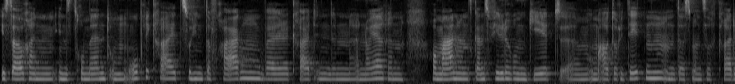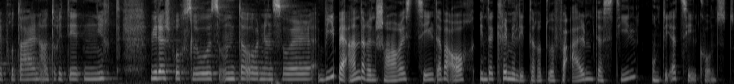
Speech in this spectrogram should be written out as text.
ist auch ein Instrument, um Obrigkeit zu hinterfragen, weil gerade in den neueren Romanen es ganz viel darum geht, ähm, um Autoritäten und dass man sich gerade brutalen Autoritäten nicht widerspruchslos unterordnen soll. Wie bei anderen Genres zählt aber auch in der Krimiliteratur vor allem der Stil und die Erzählkunst.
